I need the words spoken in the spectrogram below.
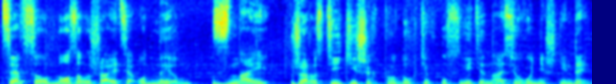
Це все одно залишається одним з найжаростійкіших продуктів у світі на сьогоднішній день.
